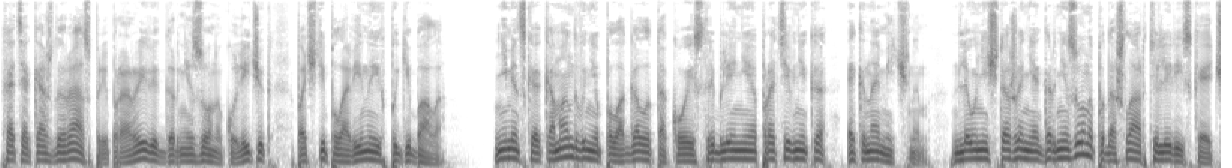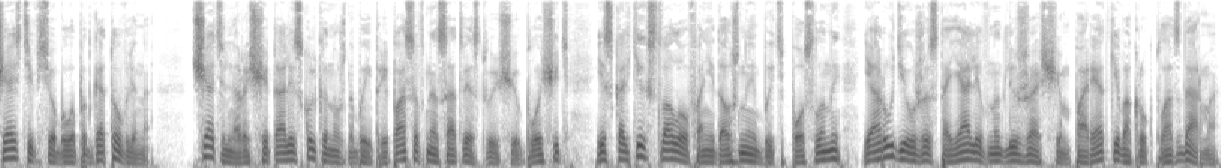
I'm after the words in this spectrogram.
хотя каждый раз при прорыве к гарнизону Куличек почти половина их погибала. Немецкое командование полагало такое истребление противника экономичным, для уничтожения гарнизона подошла артиллерийская часть, и все было подготовлено. Тщательно рассчитали, сколько нужно боеприпасов на соответствующую площадь, из скольких стволов они должны быть посланы, и орудия уже стояли в надлежащем порядке вокруг плацдарма.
